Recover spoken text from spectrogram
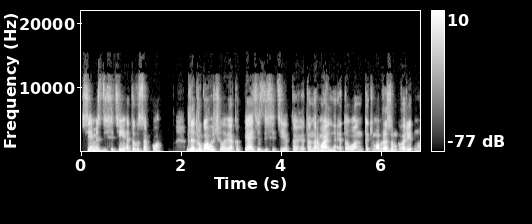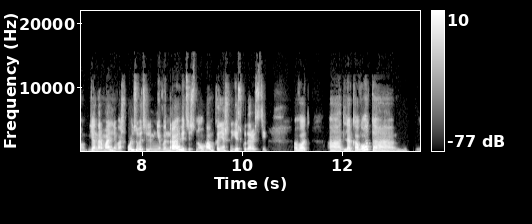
7 из 10 – это высоко. Для другого человека 5 из 10 это, это нормально. Это он таким образом говорит, ну, я нормальный ваш пользователь, мне вы нравитесь, но вам, конечно, есть куда расти. Вот. А для кого-то э,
